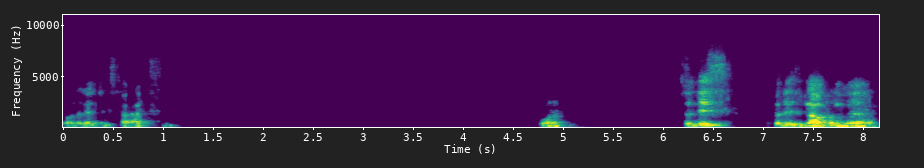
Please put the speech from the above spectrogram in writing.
For the lattice path. 4, So this, so this is now from the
